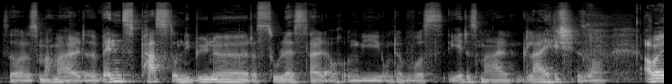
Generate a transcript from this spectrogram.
So, das machen wir halt, äh, wenn es passt und die Bühne das zulässt, halt auch irgendwie unterbewusst jedes Mal gleich. So. Aber,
